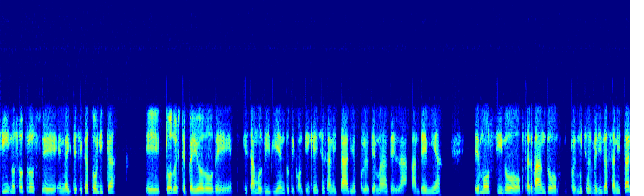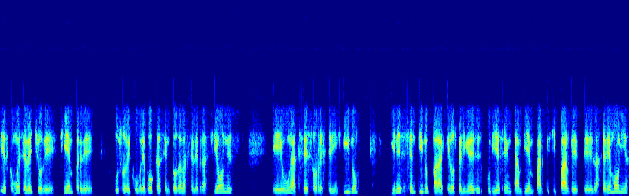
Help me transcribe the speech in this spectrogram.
sí, nosotros eh, en la Iglesia Católica, eh, todo este periodo de que estamos viviendo de contingencia sanitaria por el tema de la pandemia, hemos ido observando pues muchas medidas sanitarias, como es el hecho de siempre de uso de cubrebocas en todas las celebraciones, eh, un acceso restringido, y en ese sentido, para que los feligreses pudiesen también participar de, las ceremonias,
